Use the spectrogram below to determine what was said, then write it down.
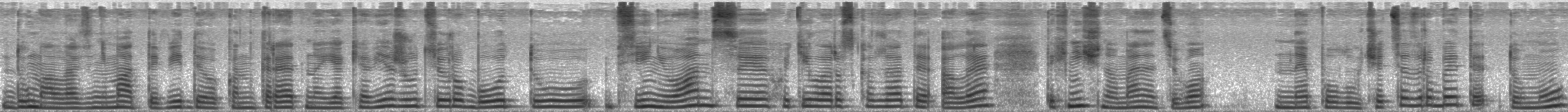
думала знімати відео конкретно, як я в'яжу цю роботу, всі нюанси хотіла розказати, але технічно в мене цього не вийде зробити, тому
